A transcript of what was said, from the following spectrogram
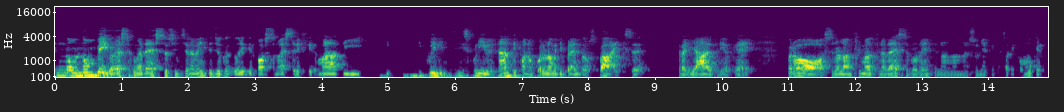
non, non, vedo adesso come adesso sinceramente giocatori che possano essere firmati di, di quelli disponibili, tanti fanno ancora il nome di Brandon Spikes tra gli altri, ok? Però se non l'hanno firmato fino adesso probabilmente non, non ne sono neanche pensati. Comunque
